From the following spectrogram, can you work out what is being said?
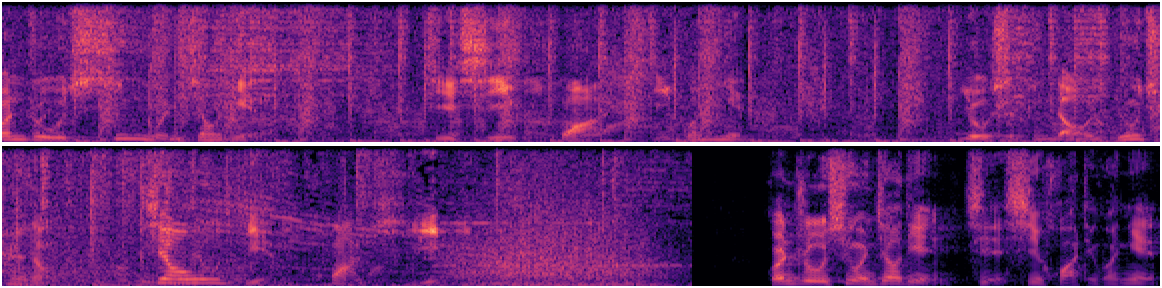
关注新闻焦点，解析话题观念。优视频道 U Channel 焦点话题，关注新闻焦点，解析话题观念。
